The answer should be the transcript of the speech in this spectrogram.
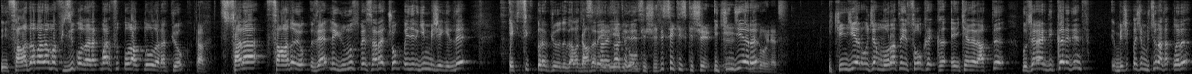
e, sahada var ama fizik olarak var, futbol aklı olarak yok. Tabii. Sara sahada yok. Özellikle Yunus ve Sara çok belirgin bir şekilde eksik bırakıyordu Galatasaray'ı Galatasaray zaten 10 diyebiliriz. kişiydi. 8 kişi İkinci e, yarı- gibi oynadı. İkinci yarı hocam Morata'yı sol e, kenara attı. Bu sefer dikkat edin Beşiktaş'ın bütün atakları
